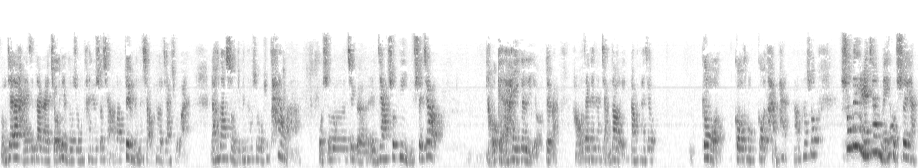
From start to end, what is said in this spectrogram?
我们家的孩子大概九点多钟，他就说想要到对门的小朋友家去玩。然后当时我就跟他说：“我说太晚了，我说这个人家说不定已经睡觉了。”啊，我给了他一个理由，对吧？好，我再跟他讲道理，然后他就跟我沟通，跟我谈判。然后他说：“说不定人家没有睡啊。”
